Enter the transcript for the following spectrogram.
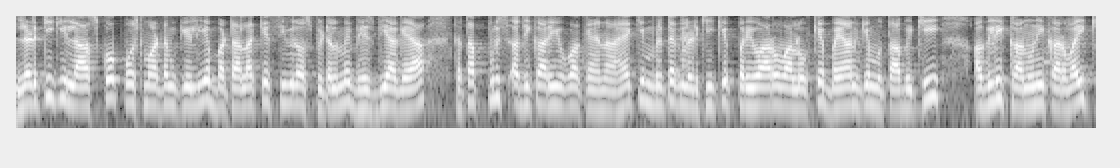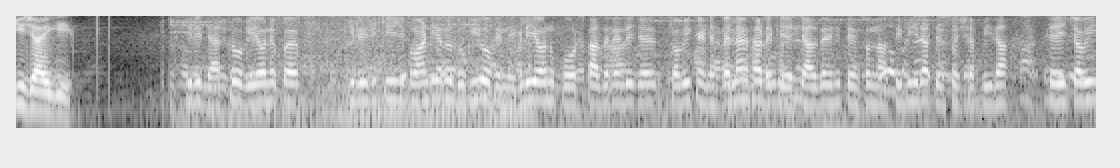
लड़की की लाश को पोस्टमार्टम के लिए बटाला के सिविल हॉस्पिटल में भेज दिया गया, तथा पुलिस अधिकारियों का कहना है कि मृतक लड़की के परिवार वालों के बयान के मुताबिक ही अगली कानूनी कार्रवाई की की ਜਾਏਗੀ? ਜਿਹੜੀ ਡੈਥ ਹੋ ਗਈ ਉਹਨੇ ਜਿਹੜੀ ਚੀਜ਼ ਗਵਾਂਢੀਆਂ ਤੋਂ ਦੁਖੀ ਹੋ ਕੇ ਨਿਕਲੀ ਆ, ਉਹਨੂੰ ਫੋਰਸ ਕਰਦੇ ਰਹਿੰਦੇ ਜੇ 24 ਘੰਟੇ ਪਹਿਲਾਂ ਸਾਡੇ ਕੇਸ ਚੱਲਦੇ ਰਹੇ ਸੀ 379 ਬੀ ਦਾ 326 ਦਾ 23 24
